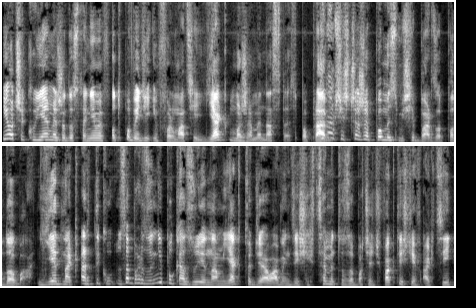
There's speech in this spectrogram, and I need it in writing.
i oczekujemy, że dostaniemy w odpowiedzi informację, jak możemy nas test poprawić. Przyznam się szczerze, pomysł mi się bardzo podoba. Jednak artykuł za bardzo nie pokazuje nam, jak to działa, więc jeśli chcemy to zobaczyć faktycznie w akcji,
